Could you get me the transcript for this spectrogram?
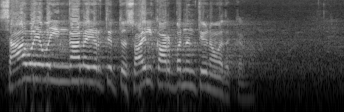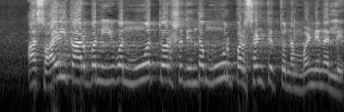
ಸಾವಯವ ಇಂಗಾಲ ಇರ್ತಿತ್ತು ಸಾಯಿಲ್ ಕಾರ್ಬನ್ ಅಂತೀವಿ ನಾವು ಅದಕ್ಕೆ. ಆ ಸಾಯಿಲ್ ಕಾರ್ಬನ್ ಈಗ ಒಂದು ಮೂವತ್ತು ವರ್ಷದಿಂದ ಮೂರು ಪರ್ಸೆಂಟ್ ಇತ್ತು ನಮ್ಮ ಮಣ್ಣಿನಲ್ಲಿ.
